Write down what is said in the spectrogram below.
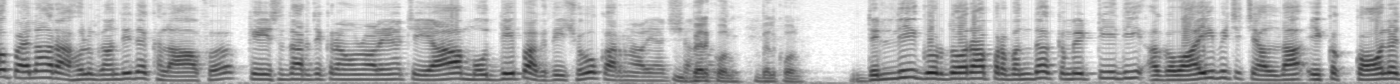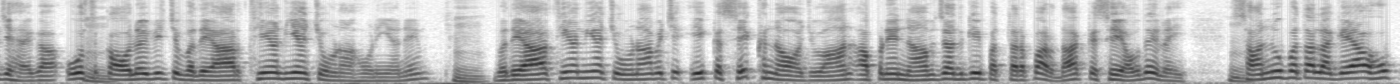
ਤੋਂ ਪਹਿਲਾਂ ਰਾਹੁਲ ਗਾਂਧੀ ਦੇ ਖਿਲਾਫ ਕੇਸ ਦਰਜ ਕਰਾਉਣ ਵਾਲਿਆਂ 'ਚ ਆ ਮੋਦੀ ਭਗਤੀ ਸ਼ੋਅ ਕਰਨ ਵਾਲਿਆਂ 'ਚ ਸ਼ਾਮਲ ਬਿਲਕੁਲ। ਬਿਲਕੁਲ। ਦਿੱਲੀ ਗੁਰਦੁਆਰਾ ਪ੍ਰਬੰਧਕ ਕਮੇਟੀ ਦੀ ਅਗਵਾਈ ਵਿੱਚ ਚੱਲਦਾ ਇੱਕ ਕਾਲਜ ਹੈਗਾ। ਉਸ ਕਾਲਜ ਵਿੱਚ ਵਿਦਿਆਰਥੀਆਂ ਦੀਆਂ ਚੋਣਾਂ ਹੋਣੀਆਂ ਨੇ। ਵਿਦਿਆਰਥੀਆਂ ਦੀਆਂ ਚੋਣਾਂ ਵਿੱਚ ਇੱਕ ਸਿੱਖ ਨੌਜਵਾਨ ਆਪਣੇ ਨਾਮਜ਼ਦਗੀ ਪੱਤਰ ਭਰਦਾ ਕਿਸੇ ਅਹੁਦੇ ਲਈ। ਸਾਨੂੰ ਪਤਾ ਲੱਗਿਆ ਉਹ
